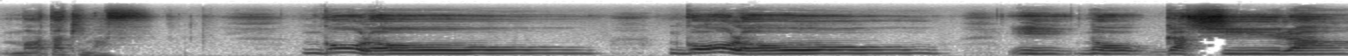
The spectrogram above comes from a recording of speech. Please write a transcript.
また来ます。ゴロー、ゴロー、いのがしら、ふー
